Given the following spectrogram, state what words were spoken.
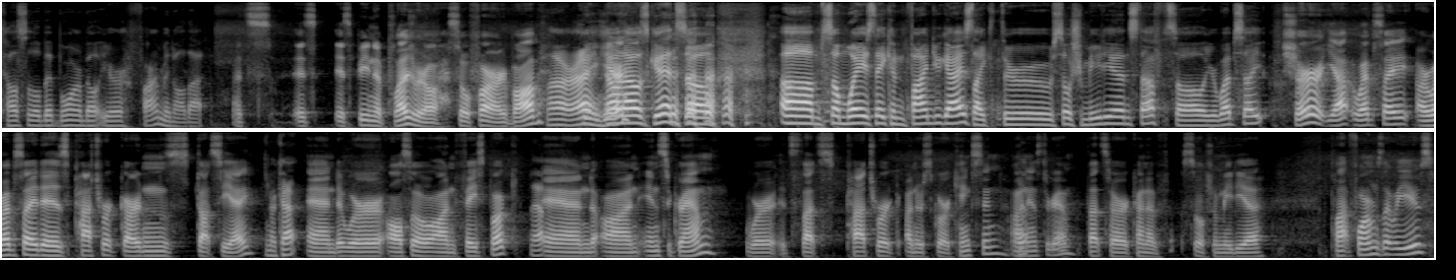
tell us a little bit more about your farm and all that. That's it's it's been a pleasure uh, so far, Bob. All right. No, that was good. So, um, some ways they can find you guys, like through social media and stuff. So, your website. Sure, yeah. Website. Our website is patchworkgardens.ca, Okay. and we're also on Facebook Yep. and on Instagram, where it's that's patchwork underscore Kingston on Yep. Instagram. That's our kind of social media platforms that we use.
